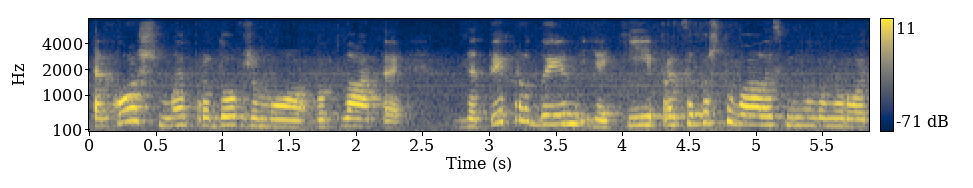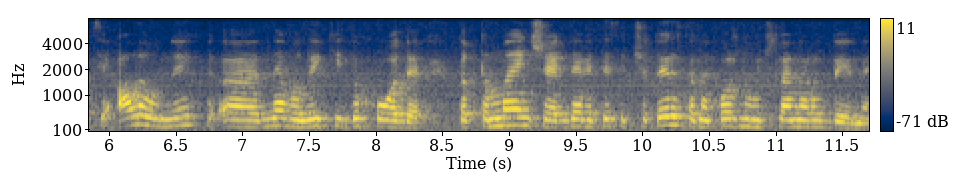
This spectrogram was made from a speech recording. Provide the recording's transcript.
Також ми продовжимо виплати для тих родин, які працевлаштувались в минулому році, але у них е, невеликі доходи, тобто менше як 9400 на кожного члена родини.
